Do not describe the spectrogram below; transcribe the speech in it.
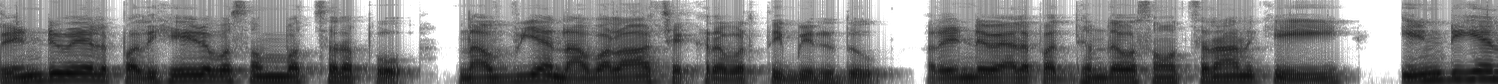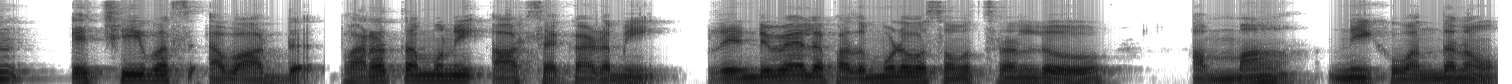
రెండు వేల పదిహేడవ సంవత్సరపు నవ్య నవలా చక్రవర్తి బిరుదు. రెండు వేల పద్దెనిమిదవ సంవత్సరానికి Indian achievers award Bharatamuni arts academy. రెండు వేల పదమూడవ సంవత్సరంలో అమ్మా నీకు వందనం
